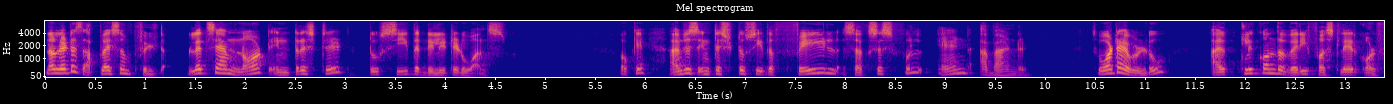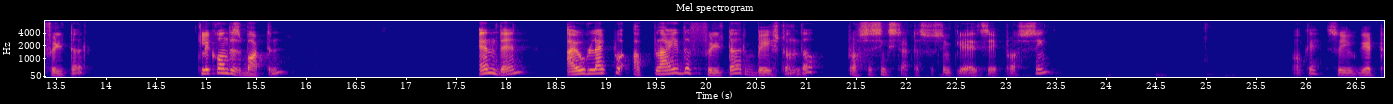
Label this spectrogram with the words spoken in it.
Now let us apply some filter. Let's say i'm not interested to see the deleted ones okay? I'm just interested to see the failed successful and abandoned. So what i will do i'll click on the very first layer called filter click on this button and then i would like to apply the filter based on the processing status. So simply i'll say processing. Okay? So you get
